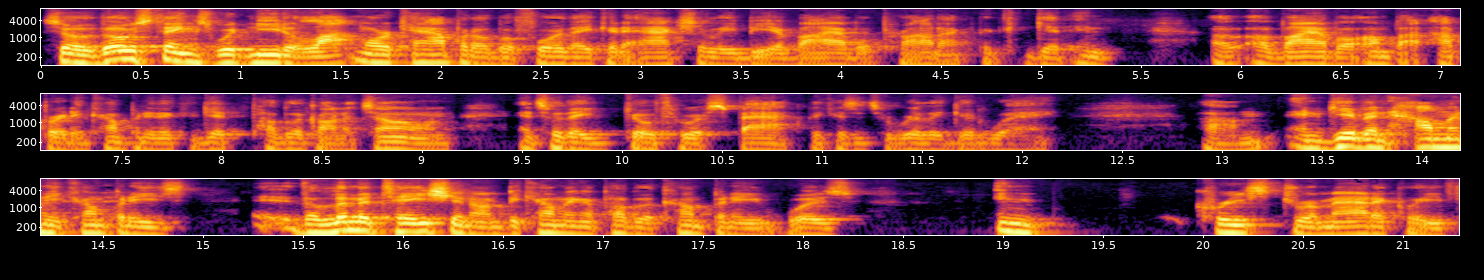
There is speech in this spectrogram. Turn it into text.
So those things would need a lot more capital before they could actually be a viable product that could get in a, a viable operating company that could get public on its own. And so they go through a SPAC because it's a really good way. Um, and given how many companies the limitation on becoming a public company was increased dramatically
